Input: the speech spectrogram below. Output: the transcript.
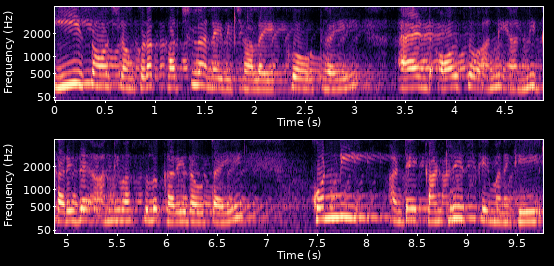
ఈ సంవత్సరం కూడా ఖర్చులు అనేవి చాలా ఎక్కువ అవుతాయి. అండ్ ఆల్సో అన్ని అన్ని ఖరీదే అన్ని వస్తువులు ఖరీదవుతాయి. కొన్ని అంటే కంట్రీస్కి మనకి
